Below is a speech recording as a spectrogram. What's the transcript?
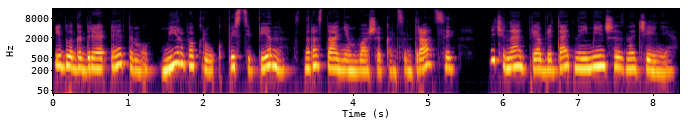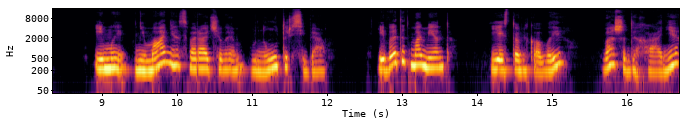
и благодаря этому мир вокруг постепенно, с нарастанием вашей концентрации, начинает приобретать наименьшее значение, и мы внимание сворачиваем внутрь себя. И в этот момент есть только вы, ваше дыхание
